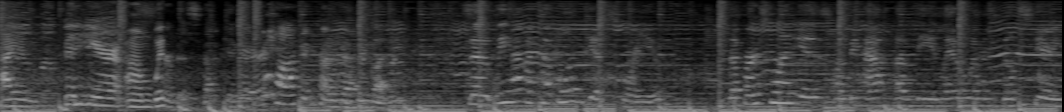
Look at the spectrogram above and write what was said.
I have been here um, with talk in front of everybody. So we have a couple of gifts for you the first one is on behalf of the Atlanta Women's Build Steering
